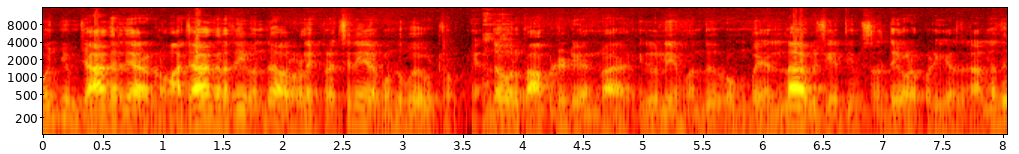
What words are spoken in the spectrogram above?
கொஞ்சம் ஜாகிரதையாக இருக்கணும். அஜாகிரதை வந்து அவர்களை பிரச்சனையில் கொண்டு போய் விட்டுரும். எந்த ஒரு காம்படிட்டிவ் என்ன இதுலேயும் வந்து ரொம்ப எல்லா விஷயத்தையும் சிரத்தையோடு படிக்கிறது நல்லது.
